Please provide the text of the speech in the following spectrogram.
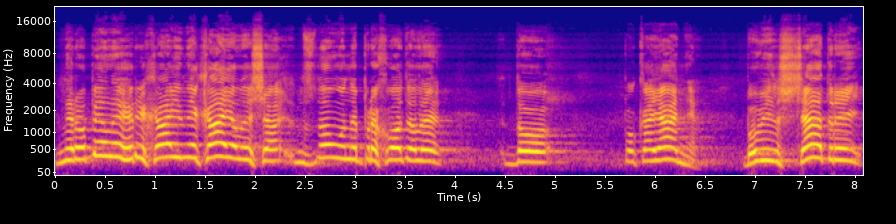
не робили гріха і не каялися, знову не приходили до покаяння, бо Він щедрий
